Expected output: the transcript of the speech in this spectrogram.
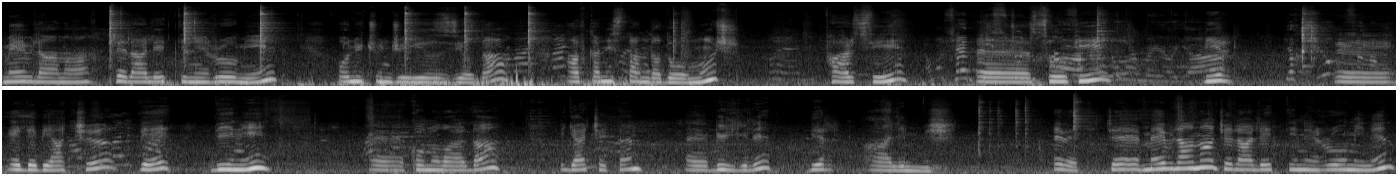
Mevlana Celaleddin Rumi 13. yüzyılda Afganistan'da doğmuş. Farsi, e, Sufi bir e, edebiyatçı ve dini e, konularda gerçekten e, bilgili bir alimmiş. Evet, Ce- Mevlana Celaleddin Rumi'nin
